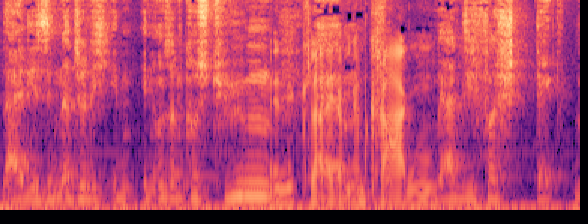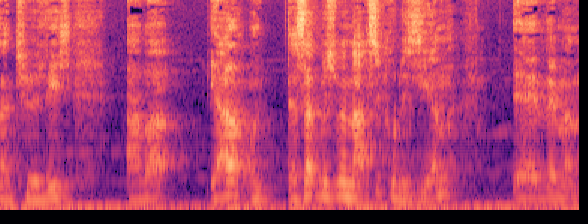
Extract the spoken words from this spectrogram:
nein, die sind natürlich in, in unseren Kostümen. In der Kleidung, im Kragen. Werden die versteckt natürlich. Aber ja, und deshalb müssen wir nachsynchronisieren, äh, wenn man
